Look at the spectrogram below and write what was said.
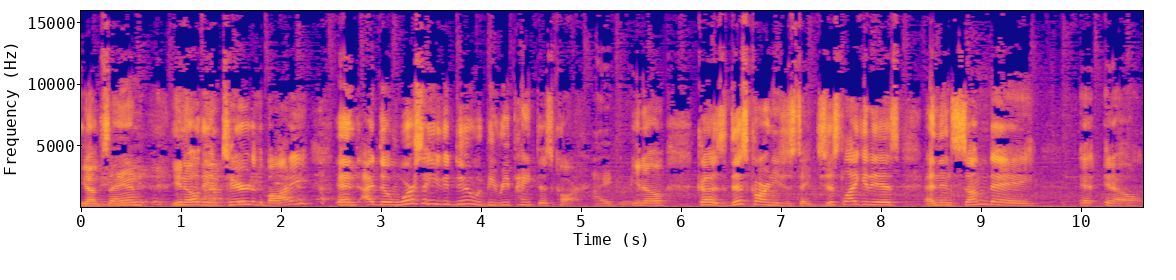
You know what I'm saying? You know, the interior to the body. And I, the worst thing you could do would be repaint this car. I agree. You know, because this car needs to stay just like it is. And then someday, it, you know,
